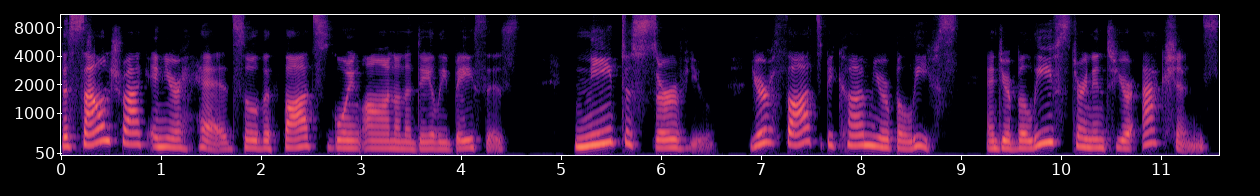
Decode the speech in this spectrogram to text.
The soundtrack in your head, so the thoughts going on on a daily basis, need to serve you. Your thoughts become your beliefs, and your beliefs turn into your actions,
